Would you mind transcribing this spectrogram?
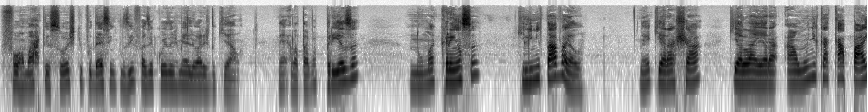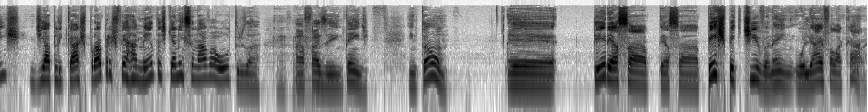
formar pessoas que pudessem inclusive fazer coisas melhores do que ela, né? Ela estava presa numa crença que limitava ela, né? Que era achar que ela era a única capaz de aplicar as próprias ferramentas que ela ensinava a outros a, a fazer, entende? Então, é, ter essa, essa perspectiva, né, em olhar e falar, cara,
